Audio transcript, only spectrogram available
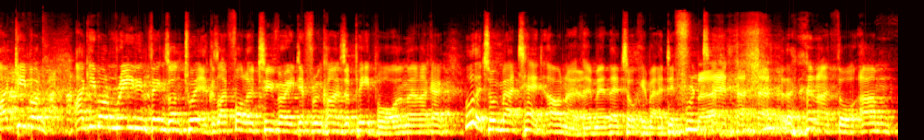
I keep on I keep on reading things on Twitter because I follow two very different kinds of people, and then I go, "Oh, they're talking about Ted." Oh no, they they're talking about a different Ted. and I thought, um,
